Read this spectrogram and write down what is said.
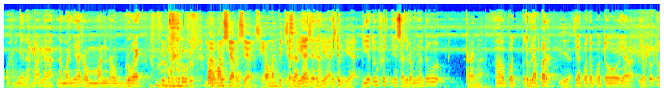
orang daerah mana namanya Roman Robroek Ah, Rusia, Rusia, Rusia. Roman Picisan. Serbia, Serbia, itu Serbia. dia tuh feed Instagramnya tuh Keren lah. uh, fot- fotografer Iya. ya foto-foto ya ya foto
